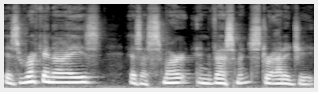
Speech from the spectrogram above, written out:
is recognized as a smart investment strategy.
